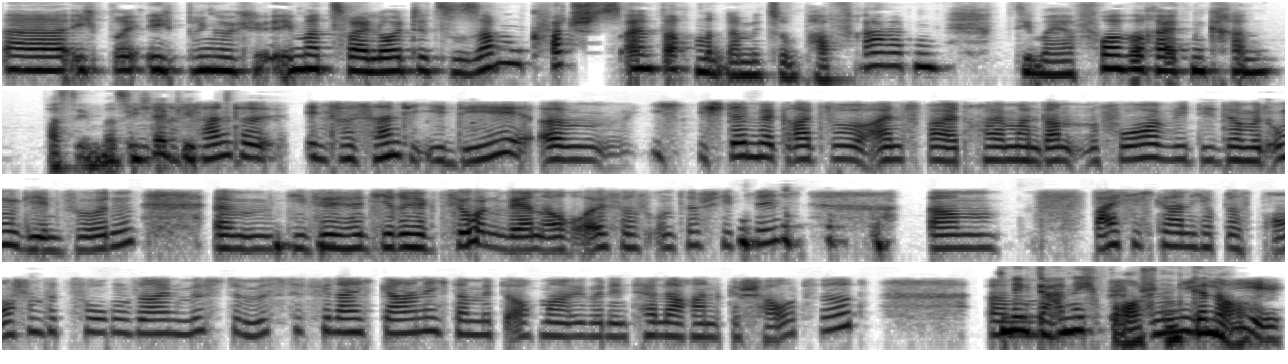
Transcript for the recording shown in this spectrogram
äh, ich, bring, ich bringe euch immer zwei Leute zusammen, quatscht's einfach mal damit so ein paar Fragen, die man ja vorbereiten kann was immer sich interessante, ergibt. Interessante Idee. Ähm, ich ich stelle mir gerade so ein, zwei, drei Mandanten vor, wie die damit umgehen würden. Ähm, die, die Reaktionen wären auch äußerst unterschiedlich. ähm, weiß ich gar nicht, ob das branchenbezogen sein müsste. Müsste vielleicht gar nicht, damit auch mal über den Tellerrand geschaut wird. Ähm, nee, gar nicht Branchen, genau. Idee.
